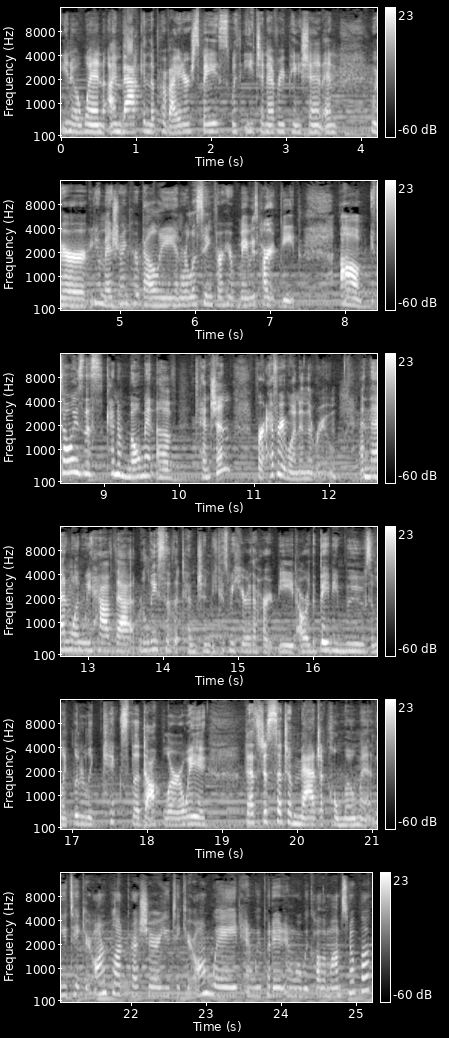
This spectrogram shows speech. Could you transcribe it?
You know, when I'm back in the provider space with each and every patient and we're you know, measuring her belly and we're listening for her baby's heartbeat, um, it's always this kind of moment of tension for everyone in the room. And then when we have that release of the tension because we hear the heartbeat or the baby moves and like literally kicks the Doppler away that's just such a magical moment. You take your own blood pressure, you take your own weight, and we put it in what we call the mom's notebook.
